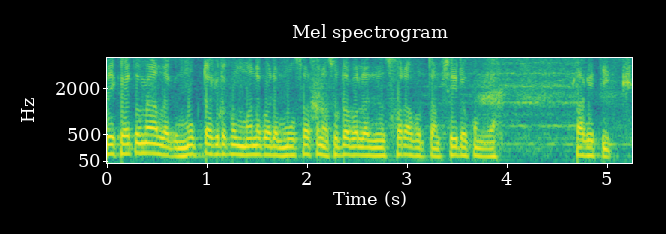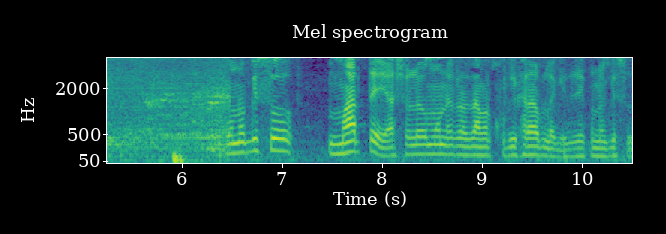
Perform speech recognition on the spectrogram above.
দেখে তো মায়া লাগে, মুখটা কীরকম মনে করে মুখ আছে না, ছোটবেলায় যে ছড়া করতাম সেই রকম প্রাকৃতিক। কোনো কিছু মারতে আসলে মনে করো যে আমার খুবই খারাপ লাগে, যে কোনো কিছু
